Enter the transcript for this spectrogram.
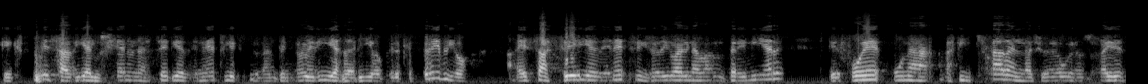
que expresa vía Luciano una serie de Netflix durante nueve días, Darío, pero que previo a esa serie de Netflix, yo digo, hay una premier que fue una afichada en la ciudad de Buenos Aires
